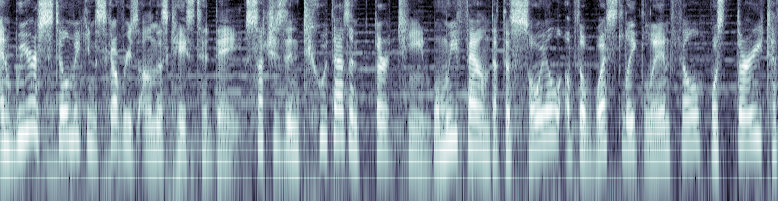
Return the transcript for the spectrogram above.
and we are still making discoveries on this case today, such as in 2013 when we found that the soil of the Westlake landfill was 30 to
